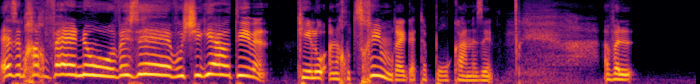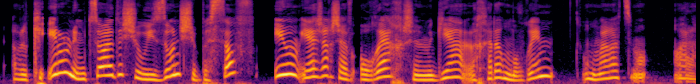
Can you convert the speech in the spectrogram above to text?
איזה מחרפן הוא, וזה, והוא שיגע אותי. ו... כאילו, אנחנו צריכים רגע את הפורקן הזה. אבל, אבל כאילו למצוא איזשהו איזון שבסוף, אם יש עכשיו אורח שמגיע לחדר מורים, הוא אומר לעצמו, וואלה,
